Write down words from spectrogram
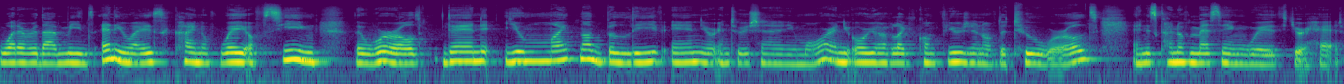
whatever that means anyways kind of way of seeing the world then you might not believe in your intuition anymore and you, or you have like a confusion of the two worlds and it's kind of messing with your head.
